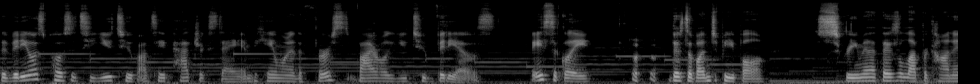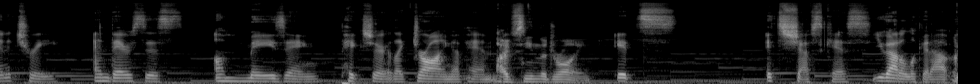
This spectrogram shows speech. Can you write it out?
The video was posted to YouTube on St. Patrick's Day and became one of the first viral YouTube videos. Basically, there's a bunch of people screaming that there's a leprechaun in a tree, and there's this amazing picture, like drawing of him. I've seen the drawing. It's it's chef's kiss. You gotta look it up.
